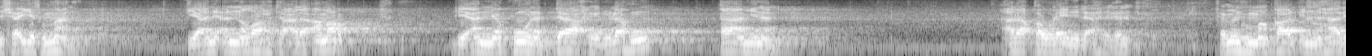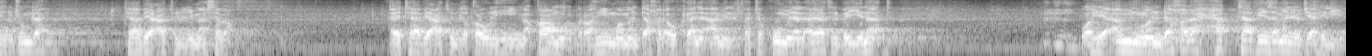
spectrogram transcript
إنشائية معنى. يعني أن الله تعالى أمر بأن يكون الداخل له آمنا على قولين لأهل العلم. فمنهم من قال إن هذه الجملة تابعة لما سبق أي تابعة لقوله مقام إبراهيم ومن دخله كان آمنا فتكون من الآيات البينات. وهي أمن من دخله حتى في زمن الجاهلية.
